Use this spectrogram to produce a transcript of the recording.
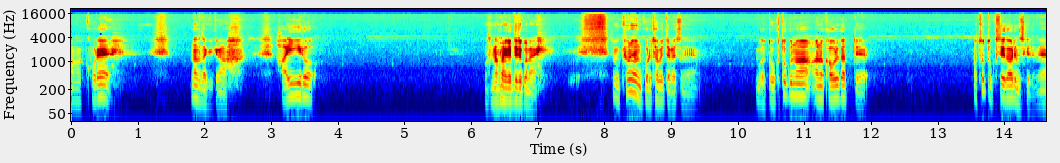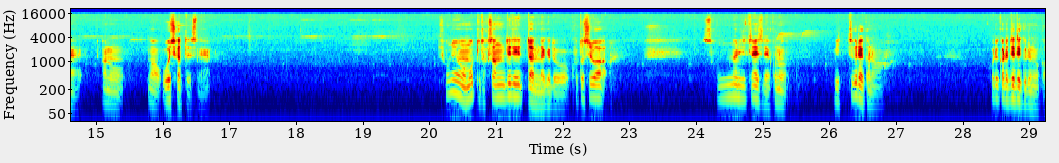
あこれなんだっけな。灰色。名前が出てこない。でも去年これ食べたらですね独特なあの香りがあって、まあ、ちょっと癖があるんですけどね。あのまあ美味しかったですね。去年はもっとたくさん出てたんだけど今年はそんなに出てないですね。この3つぐらいかな。これから出てくるのか。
